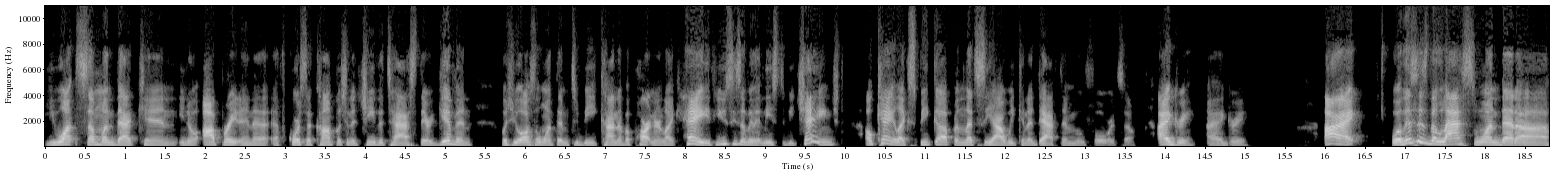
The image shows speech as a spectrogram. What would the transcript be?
You want someone that can, you know, operate and, uh, of course, accomplish and achieve the task they're given. But you also want them to be kind of a partner. Like, hey, if you see something that needs to be changed, okay, like speak up and let's see how we can adapt and move forward. So I agree. I agree. All right. Well, this is the last one that uh,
